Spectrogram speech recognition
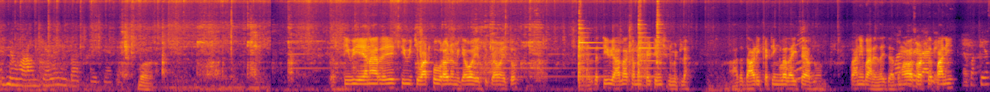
आणि वाम केला आणि भात खायचे आता. बरं. तर टी व्ही येणार आहे टी व्हीची वाट पाहू राहिलो मी केव्हा येतो केव्हा येतो. एकदा टी व्ही आला का मग काही टेन्शन मिटलं. आता दाढी कटिंगला जायचं आहे अजून पाणी भरायला जायचं. आता मला असं वाटतं पाणी केस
